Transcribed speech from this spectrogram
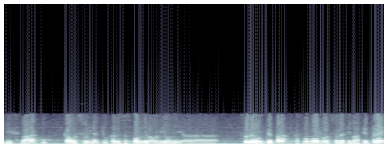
misvaku kao sunnetu, kada smo spominjali oni, oni a, sunenu fitra, kad smo govorili o sunetima fitre,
